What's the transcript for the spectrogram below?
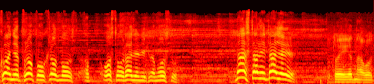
Konj je propao kroz most, a ostao ranjenik na mostu nastali dalje. To je jedna od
